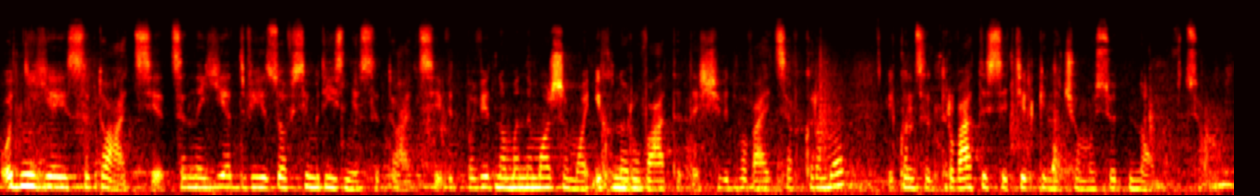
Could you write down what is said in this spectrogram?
однієї ситуації. Це не є дві зовсім різні ситуації. Відповідно, ми не можемо ігнорувати те, що відбувається в Криму, і концентруватися тільки на чомусь одному в цьому.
